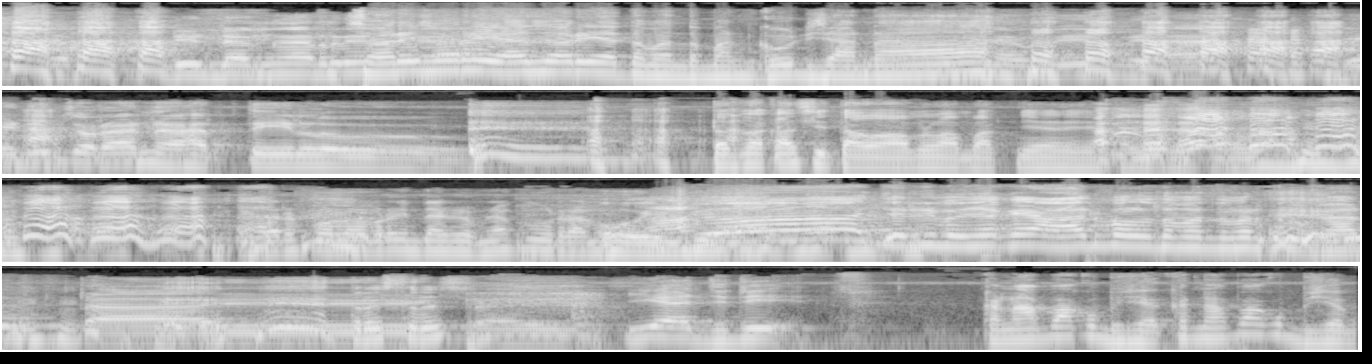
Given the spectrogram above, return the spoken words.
didengerin. Sorry ya. sorry ya, sorry ya teman-temanku di sana. Ya. Ini curahan hati lu. Kita kasih tahu alamatnya ya. kalau tahu. Ntar follower Instagramnya kurang. Oh iya. Ah, jadi banyak yang unfollow teman-temanku kan. Terus, terus? Iya, jadi kenapa aku bisa kenapa aku bisa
